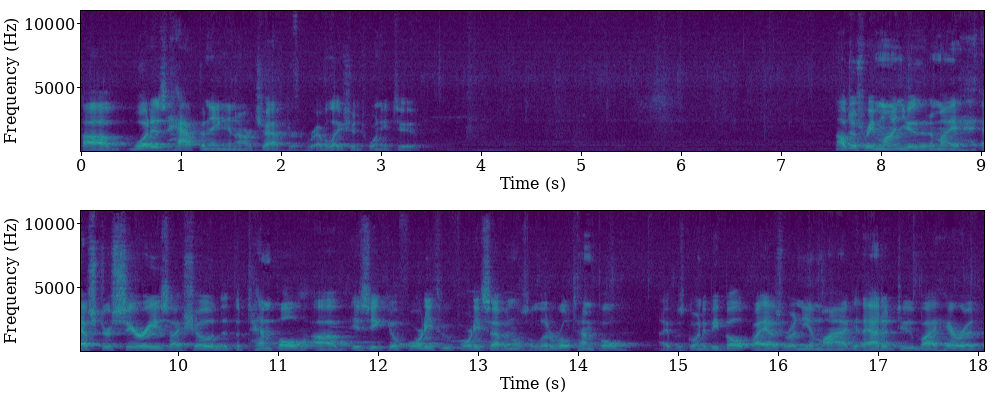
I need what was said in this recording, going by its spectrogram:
of what is happening in our chapter, Revelation 22. I'll just remind you that in my Esther series, I showed that the temple of Ezekiel 40 through 47 was a literal temple. It was going to be built by Ezra and Nehemiah, get added to by Herod.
